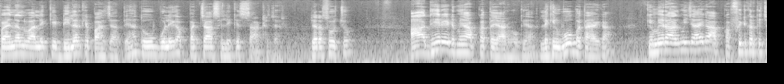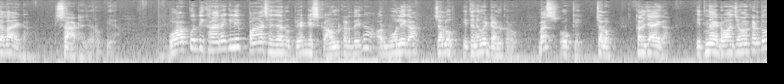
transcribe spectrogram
पैनल वाले के डीलर के पास जाते हैं तो वो बोलेगा पचास से लेकर साठ हज़ार। ज़रा सोचो। आधे रेट में आपका तैयार हो गया, लेकिन वो बताएगा कि मेरा आदमी जाएगा, आपका फिट करके चलाएगा साठ हज़ार रुपया। वो आपको दिखाने के लिए पाँच हज़ार रुपया डिस्काउंट कर देगा और बोलेगा, चलो, इतने में डन करो। बस ओके चलो, कल जाएगा। इतना एडवांस जमा कर दो,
